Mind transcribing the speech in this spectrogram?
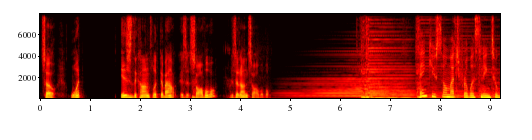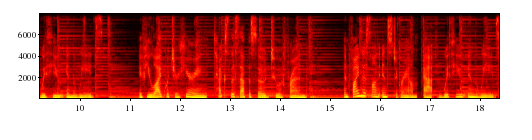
So, what is the conflict about? Is it solvable? Is it unsolvable? Thank you so much for listening to With You in the Weeds. If you like what you're hearing, text this episode to a friend and find us on Instagram at With You in the Weeds.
